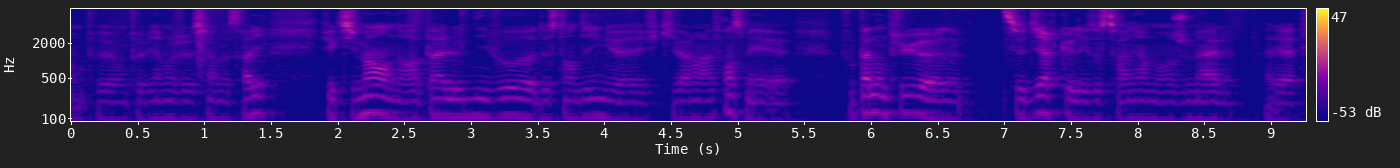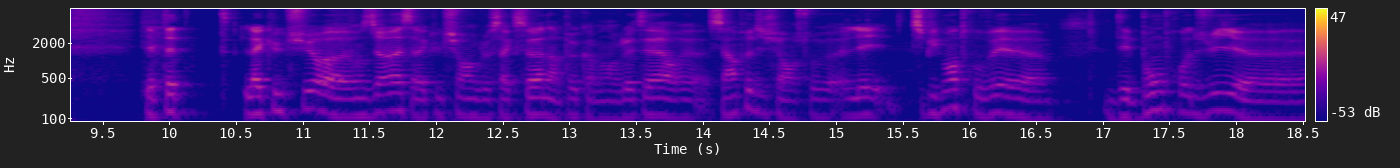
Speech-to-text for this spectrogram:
on peut, on peut bien manger aussi en Australie. Effectivement, on n'aura pas le niveau de standing euh, équivalent à la France, mais euh, faut pas non plus euh, se dire que les Australiens mangent mal. Euh, Il y a peut-être la culture, euh, on se dirait, c'est la culture anglo-saxonne, un peu comme en Angleterre. C'est un peu différent, je trouve. Les, typiquement, trouver euh, des bons produits euh,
